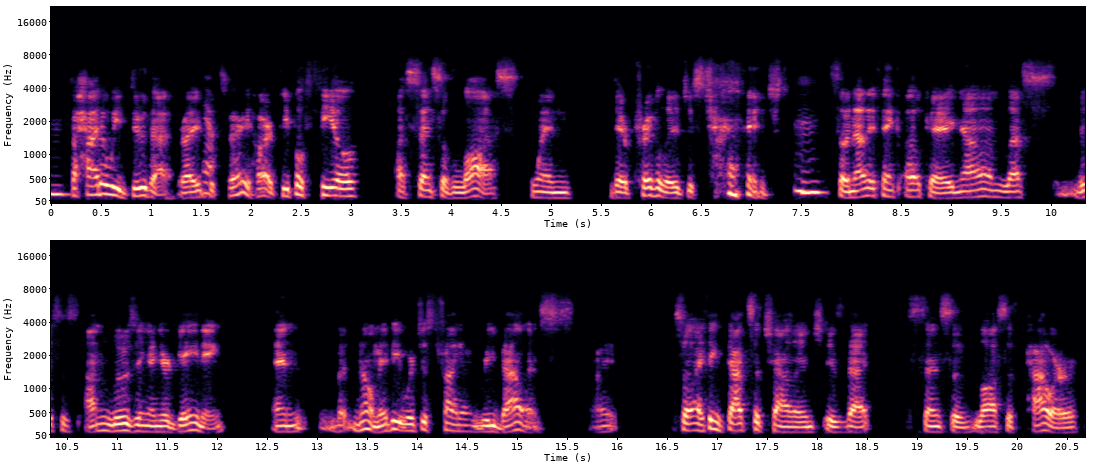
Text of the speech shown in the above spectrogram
Mm. So how do we do that, right? Yeah. It's very hard. People feel a sense of loss when their privilege is challenged. Mm. So now they think, okay, now I'm less, this is, I'm losing and you're gaining. And, but no, maybe we're just trying to rebalance, right? So I think that's a challenge is that sense of loss of power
